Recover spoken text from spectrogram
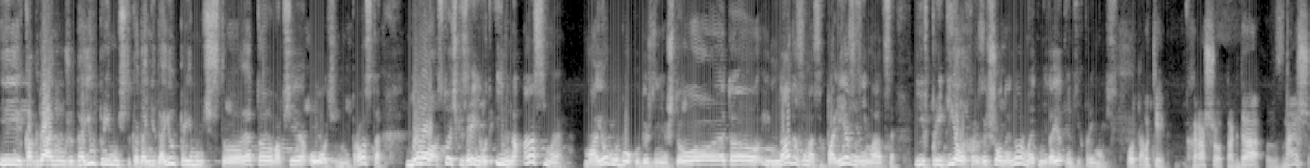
и когда они уже дают преимущество, когда не дают преимущество, это вообще очень непросто. Но с точки зрения вот именно астмы, мое глубокое убеждение, что это им надо заниматься, полезно заниматься, и в пределах разрешенной нормы это не дает никаких преимуществ. Вот так. Окей. Хорошо, тогда знаешь,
